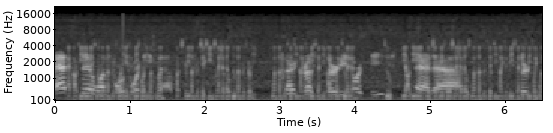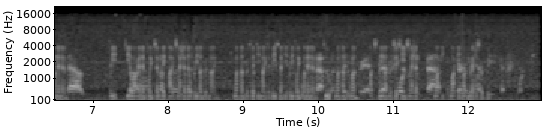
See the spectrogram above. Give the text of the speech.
That's FRT uh, registered one hundred forty eight three forty 144 one. Plus three hundred sixteen slash L two hundred thirty. One hundred Start fifty nine cross 30 northeast at, at point seven eight four uh, L one hundred fifty nine degrees seventy three point one M. 13,000. Three. TLR at point seven eight five slash L three hundred nine. One hundred fifty nine degrees seventy three point one M. Two. One hundred one. Plus three hundred sixteen slash L. Lockheed Martin registered. northeast at 14.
